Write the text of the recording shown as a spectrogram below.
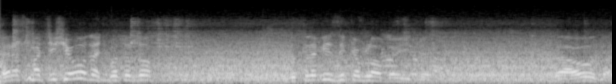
Teraz macie się udać, bo to do, do telewizji kablowej idzie. da Oda.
